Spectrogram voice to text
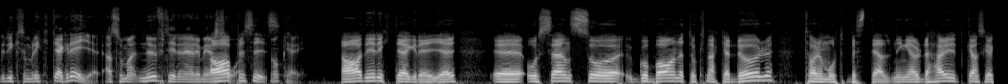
liksom riktiga grejer? Alltså man, nu för tiden är det mer Ja, så? precis. Okej. Ja, det är riktiga grejer. Eh, och sen så går barnet och knackar dörr, tar emot beställningar och det här är ju ett ganska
